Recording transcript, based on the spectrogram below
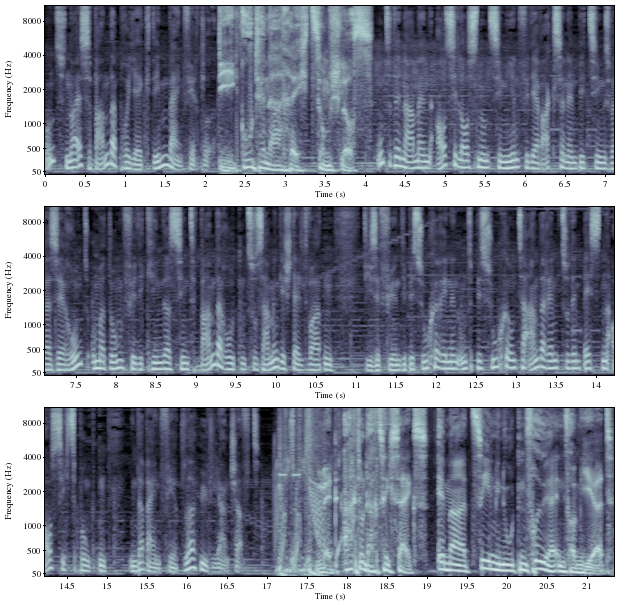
und neues Wanderprojekt im Weinviertel. Die gute Nachricht zum Schluss. Unter den Namen Aussilassen und Sinieren für die Erwachsenen bzw. rundum dumm für die Kinder sind Wanderrouten zusammengestellt worden. Diese führen die Besucherinnen und Besucher unter anderem zu den besten Aussichtspunkten in der Weinviertler Hügellandschaft. Mit 886 immer 10 Minuten früher informiert.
